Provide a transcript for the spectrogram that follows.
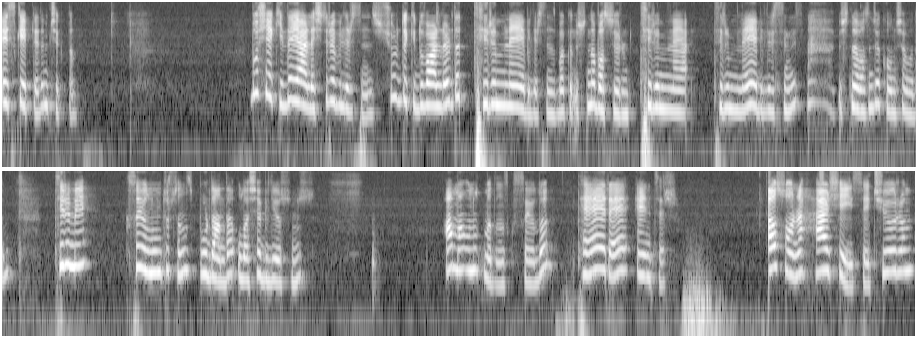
Escape dedim çıktım. Bu şekilde yerleştirebilirsiniz. Şuradaki duvarları da trimleyebilirsiniz. Bakın üstüne basıyorum. Trimle, trimleyebilirsiniz. üstüne basınca konuşamadım. Trimi kısa yolu unutursanız buradan da ulaşabiliyorsunuz. Ama unutmadığınız kısa yolu TR Enter. Daha sonra her şeyi seçiyorum.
